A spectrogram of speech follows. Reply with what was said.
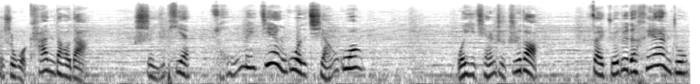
可是我看到的是一片从没见过的强光。我以前只知道，在绝对的黑暗中，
